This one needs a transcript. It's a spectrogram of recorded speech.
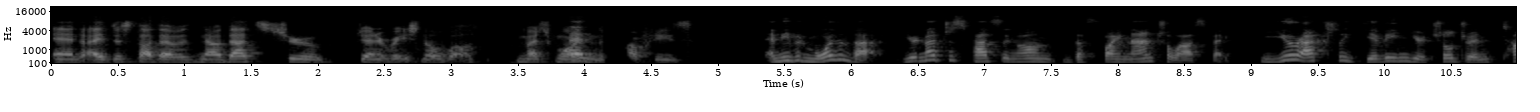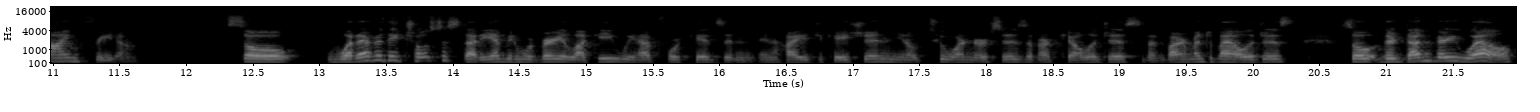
And I just thought that was now that's true generational wealth, much more and, than the properties. And even more than that, you're not just passing on the financial aspect, you're actually giving your children time freedom. So whatever they chose to study. I mean, we're very lucky. We have four kids in, in high education, you know, two are nurses, and archaeologists and environmental biologists So they're done very well.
